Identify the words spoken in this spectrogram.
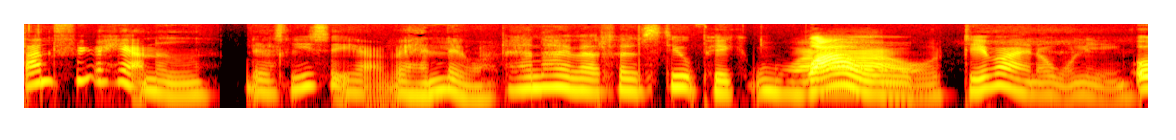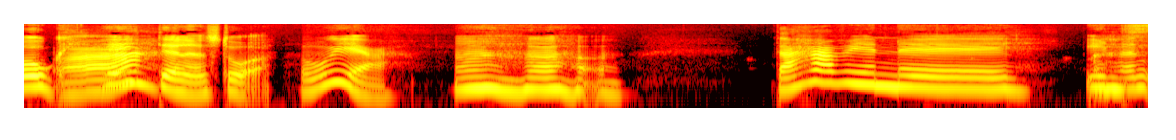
der er en fyr hernede. Lad os lige se her, hvad han laver. Han har i hvert fald stiv pik. Wow. Det var en ordentlig en. Okay, Ah. den er stor. Oh ja. der har vi en, øh, en han- han...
